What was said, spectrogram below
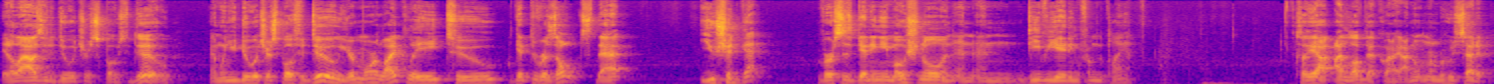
it allows you to do what you're supposed to do. And when you do what you're supposed to do, you're more likely to get the results that you should get versus getting emotional and, and, and deviating from the plan. So yeah, I love that quote. I, don't remember who said it,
